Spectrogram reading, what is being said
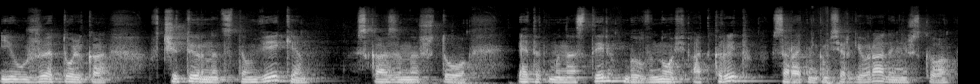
и уже только XIV веке сказано, что этот монастырь был вновь открыт соратником Сергия Радонежского,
